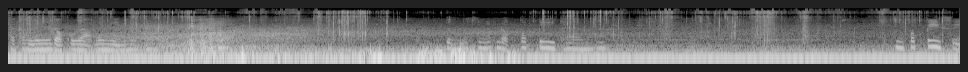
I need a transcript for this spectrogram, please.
แต่ตอนนี้ดอกกุหลาบไม่มีนะคะเป็นลักษณะดอกป๊อปปี้แทนนะคะ มีป๊อปปี้สี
